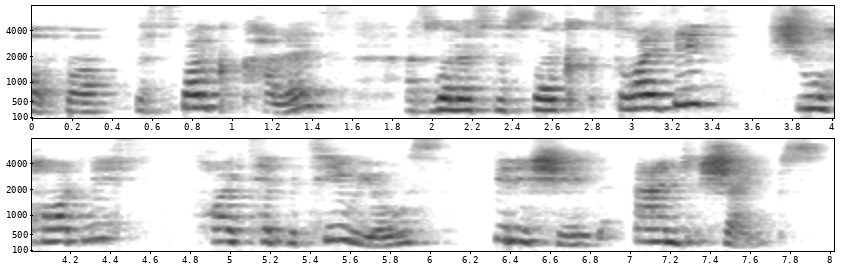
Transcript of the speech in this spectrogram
offer bespoke colours as well as bespoke sizes, Shore hardness, high temp materials, finishes and shapes,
